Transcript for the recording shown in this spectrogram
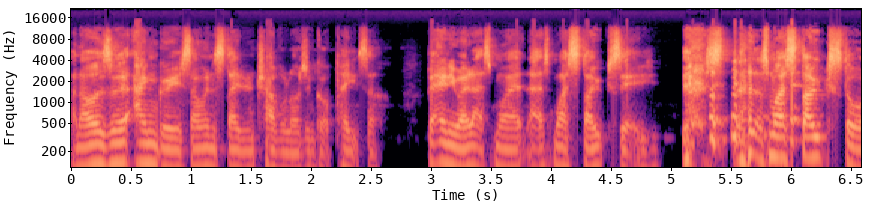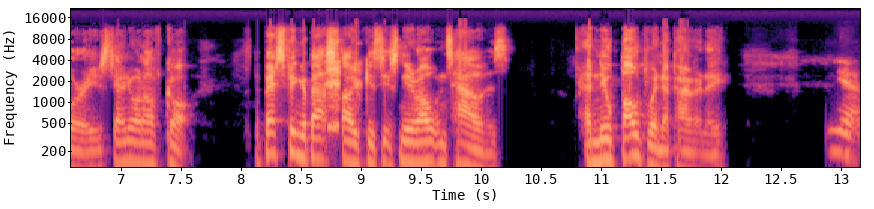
And I was angry, so I went and stayed in Travelodge and got pizza. But anyway, that's my that's my Stoke City. that's my Stoke story. It's the only one I've got. The best thing about Stoke is it's near Alton Towers, and Neil Baldwin apparently Yeah.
